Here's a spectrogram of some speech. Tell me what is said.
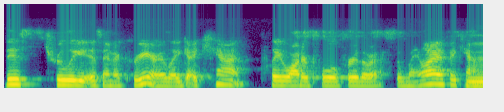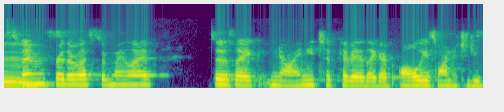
this truly isn't a career. Like I can't play water polo for the rest of my life. I can't mm. swim for the rest of my life. So it's like, no, I need to pivot. Like I've always wanted to do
